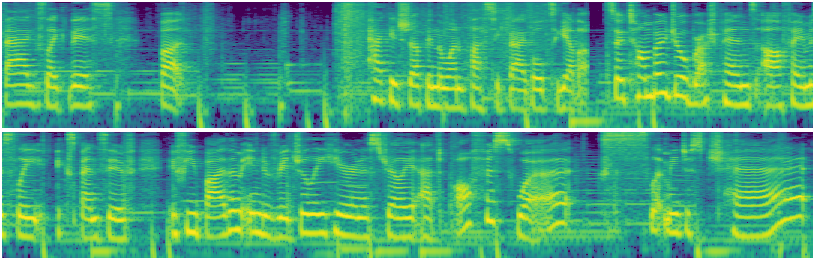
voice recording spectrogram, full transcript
bags like this, but packaged up in the one plastic bag altogether. So Tombow dual brush pens are famously expensive. If you buy them individually here in Australia at Officeworks, let me just check.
